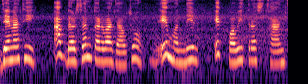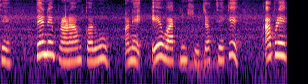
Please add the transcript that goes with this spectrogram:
જેનાથી આપ દર્શન કરવા જાઓ છો એ મંદિર એક પવિત્ર સ્થાન છે. તેને પ્રણામ કરવું અને એ વાતનું સૂચક છે કે આપણે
